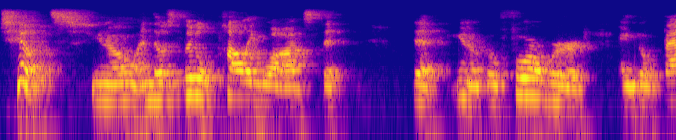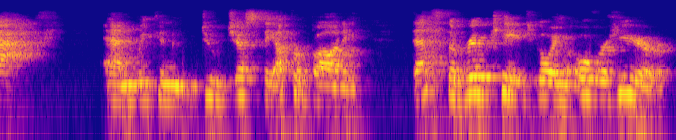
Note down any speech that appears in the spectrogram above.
tilts, you know, and those little polywogs that, that you know, go forward and go back. And we can do just the upper body. That's the rib cage going over here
